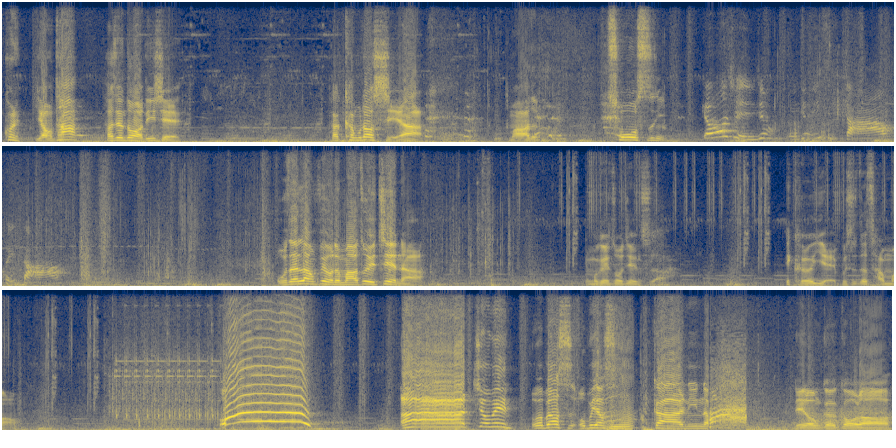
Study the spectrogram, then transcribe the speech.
快点咬他，他现在多少滴血？他看不到血啊！妈的，戳死你！看不到血你就你就一直打，陪打。我在浪费我的麻醉剑啊！你们可以做剑齿啊？哎，可以哎，不是这长矛。啊！救命！我不要死！我不想死！干你老！雷龙哥够了，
